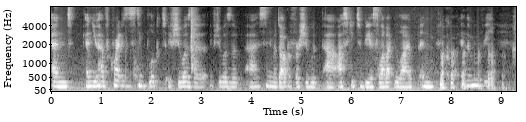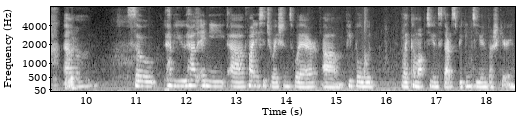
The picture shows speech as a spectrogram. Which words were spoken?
and and you have quite a distinct look. To, if she was a if she was a, uh cinematographer, she would uh, ask you to be a Slavat Live in in the movie. Um, so, have you had any uh, funny situations where um, people would like come up to you and start speaking to you in Bashkirian?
